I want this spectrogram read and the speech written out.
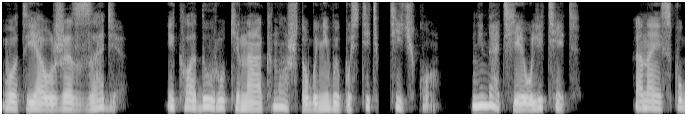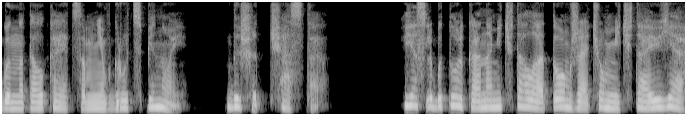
Вот я уже сзади и кладу руки на окно, чтобы не выпустить птичку, не дать ей улететь. Она испуганно толкается мне в грудь спиной, дышит часто. Если бы только она мечтала о том же, о чем мечтаю я.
